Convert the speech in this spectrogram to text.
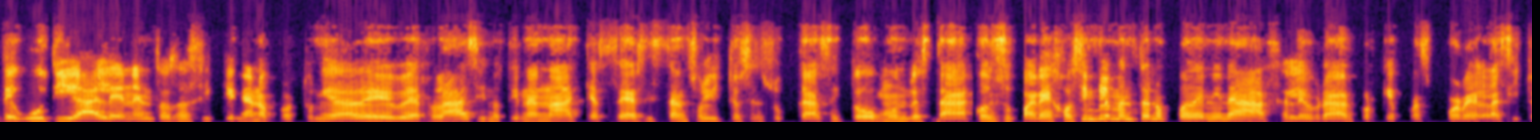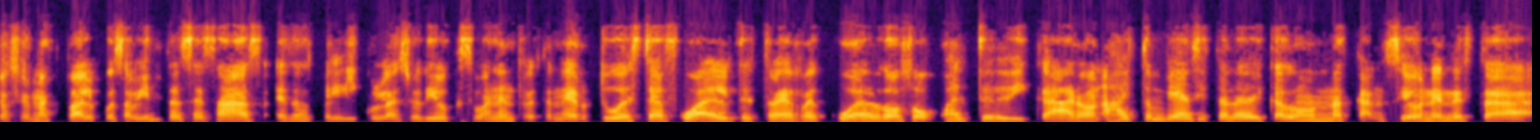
De Woody Allen. Entonces, si tienen oportunidad de verla, si no tienen nada que hacer, si están solitos en su casa y todo el mundo está con su pareja, simplemente no pueden ir a celebrar porque, pues, por la situación actual, pues aviéntense esas, esas películas. Yo digo que se van a entretener. Tú, Steph, ¿cuál te trae recuerdos o cuál te dedicaron? Ay, también si te han dedicado una canción en esta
